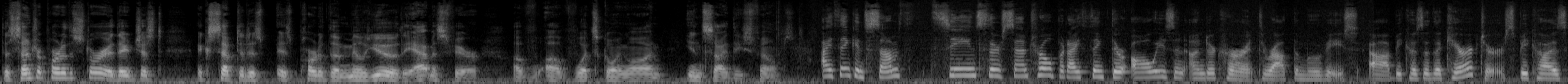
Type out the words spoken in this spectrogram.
the central part of the story, or are they just accepted as, as part of the milieu, the atmosphere of, of what's going on inside these films? I think in some th- scenes they're central, but I think they're always an undercurrent throughout the movies uh, because of the characters, because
